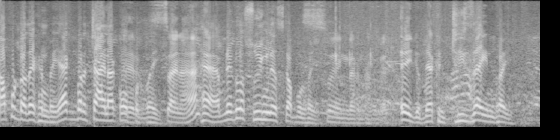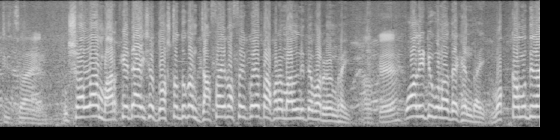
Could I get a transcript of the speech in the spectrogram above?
কাপড়টা দেখেন ভাই একবারে চায়না কাপড় ভাই। চাই না হ্যাঁ? হ্যাঁ আপনি এগুলো সুইংলেস কাপড় ভাই। সুইং দেখেন থাকবে এই যে দেখেন ডিজাইন ভাই। ডিজাইন ইনশাআল্লাহ মার্কেটে এসে দশটা দোকান যাচাই বাছাই করে তারপরে মাল নিতে পারবেন ভাই। ওকে। কোয়ালিটি গুলো দেখেন ভাই। মক্কা মদিনা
